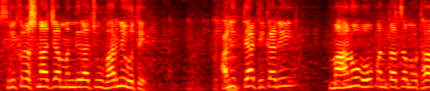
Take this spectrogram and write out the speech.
श्रीकृष्णाच्या मंदिराची उभारणी होते. आणि त्या ठिकाणी महानुभाव पंथाचा मोठा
